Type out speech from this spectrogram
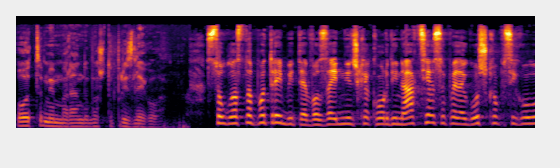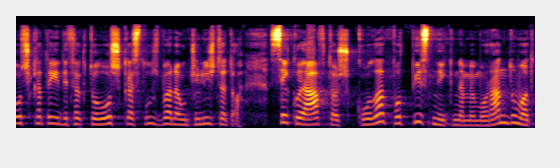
од меморандумот што произлегува. Согласно потребите во заедничка координација со педагошко-психолошката и дефектолошка служба на училиштето, секоја автошкола, подписник на меморандумот,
